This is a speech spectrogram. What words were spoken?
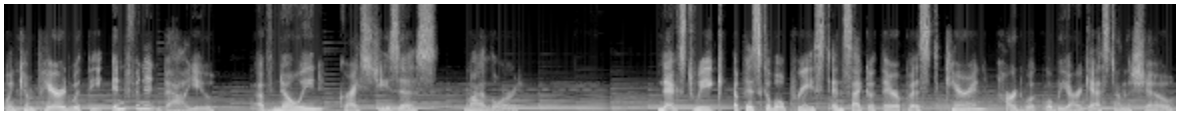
when compared with the infinite value of knowing Christ Jesus, my Lord. Next week, Episcopal priest and psychotherapist Karen Hardwick will be our guest on the show.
